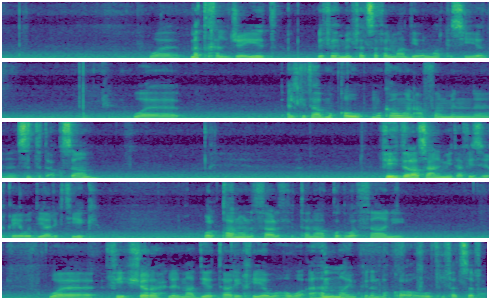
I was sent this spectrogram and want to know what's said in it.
ومدخل جيد لفهم الفلسفة المادية والماركسية والكتاب مكون عفوا من ستة أقسام. فيه دراسة عن الميتافيزيقية والديالكتيك والقانون الثالث للتناقض والثاني وفيه شرح للمادية التاريخية وهو أهم ما يمكن أن نقرأه في الفلسفة.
